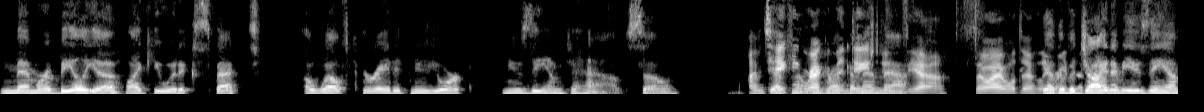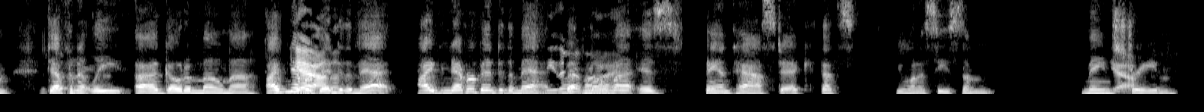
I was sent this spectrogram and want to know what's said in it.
memorabilia like you would expect a well curated New York museum to have. So I'm taking recommendations. Yeah. So I will definitely yeah, the write that down. Vagina Museum. Definitely uh, go to MoMA. I've never Yeah, been to the Met. I've never been to the Met, Neither but have I. MoMA is fantastic. That's you want to see some mainstream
